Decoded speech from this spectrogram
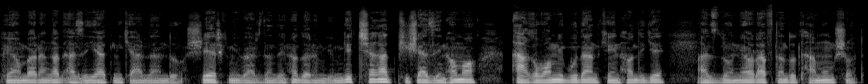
پیامبر انقدر اذیت می‌کردند و شرک میورزند اینها داره میگه. میگه چقدر پیش از اینها ما اقوامی بودند که اینها دیگه از دنیا رفتند و تموم شد.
